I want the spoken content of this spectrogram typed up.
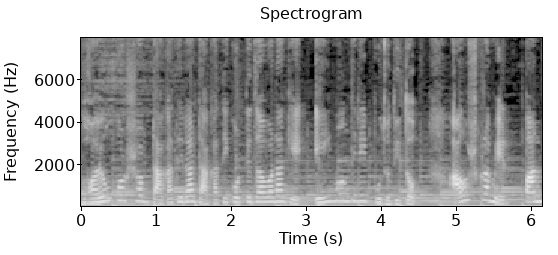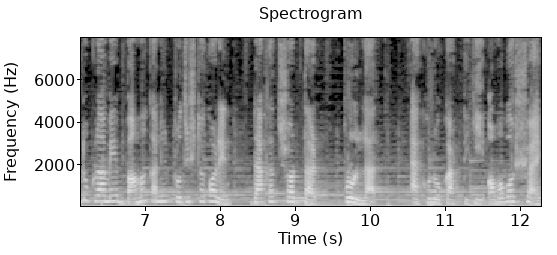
ভয়ঙ্কর সব ডাকাতেরা ডাকাতি করতে যাওয়ার আগে এই মন্দিরেই পুজো দিত। আউশ গ্রামের পাণ্ডুগ্রামে বামা কালীর প্রতিষ্ঠা করেন ডাকাত সর্দার প্রহ্লাদ। এখনও কার্তিকী অমাবস্যায়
